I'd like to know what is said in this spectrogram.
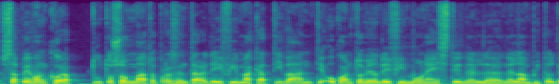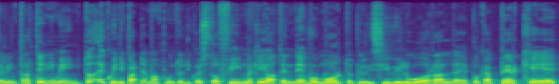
sapeva ancora tutto sommato presentare dei film accattivanti o quantomeno dei film onesti nel, nell'ambito dell'intrattenimento e quindi parliamo appunto di questo film che io attendevo molto più di Civil War all'epoca perché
